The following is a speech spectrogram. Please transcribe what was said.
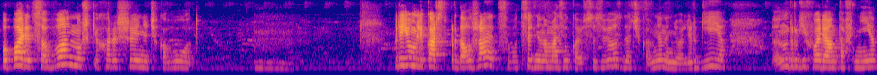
Попариться в ваннушке хорошенечко, вот. Прием лекарств продолжается. Вот сегодня намазюкаюсь звездочка, у меня на нее аллергия. Ну, других вариантов нет.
